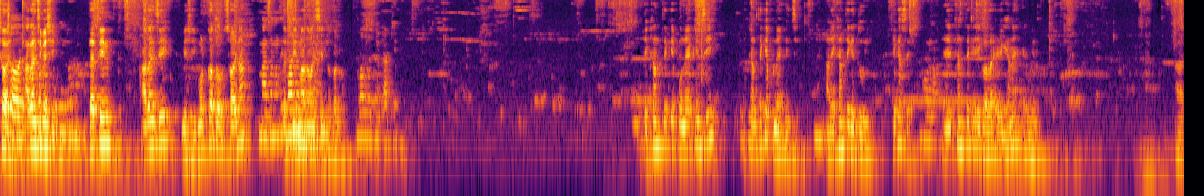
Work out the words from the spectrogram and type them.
ছয়। আধা ইঞ্চি বেশি। তাই তিন আধা ইঞ্চি বেশি। মোট কত? ছয় না? তিন মাঝামাঝি চিহ্ন করলাম। এখান থেকে পনেরো এক ইঞ্চি এখান থেকে পনেরো এক ইঞ্চি আর এখান থেকে দুই। ঠিক আছে? এখান থেকে এই গলা এখানে এর মিল। আর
